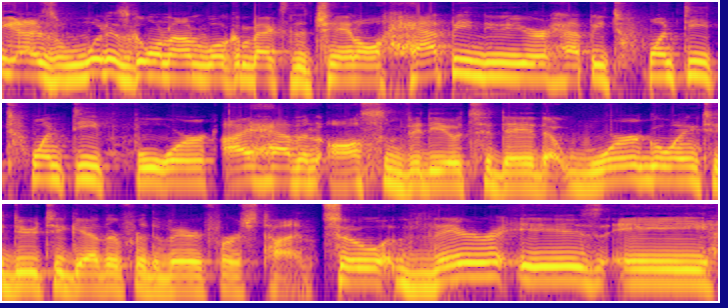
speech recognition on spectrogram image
Hey guys, what is going on? Welcome back to the channel. Happy New Year, happy 2024. I have an awesome video today that we're going to do together for the very first time. So there is a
